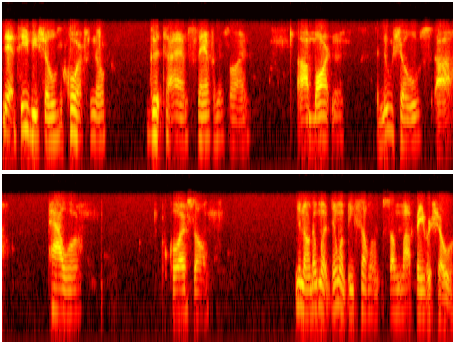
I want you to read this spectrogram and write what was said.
yeah, TV shows, of course. You know, Good Times, Sanford and Son, uh, Martin, the new shows, uh, Power, of course. So, you know, there would there would be some some of my favorite shows.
